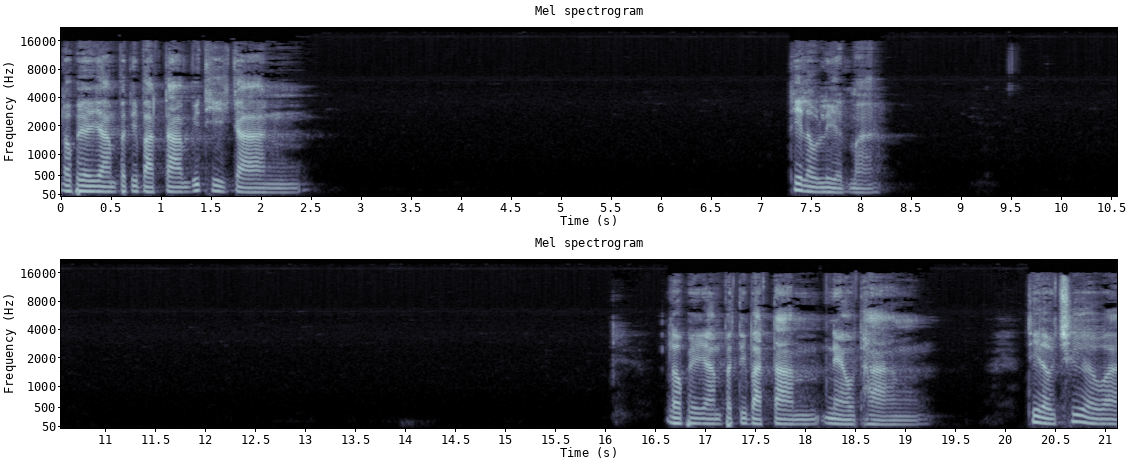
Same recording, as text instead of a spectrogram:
เราพยายามปฏิบัติตามวิธีการ ที่เราเรียนมา เราพยายามปฏิบัติตามแนวทาง ที่เราเชื่อว่า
